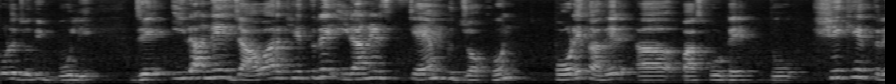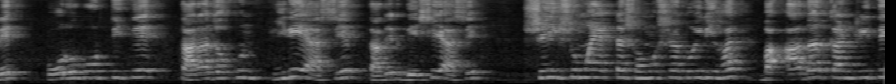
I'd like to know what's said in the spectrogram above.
করে যদি বলি যে ইরানে যাওয়ার ক্ষেত্রে ইরানের স্ট্যাম্প যখন পড়ে তাদের পাসপোর্টে, তো সেক্ষেত্রে পরবর্তীতে তারা যখন ফিরে আসে, তাদের দেশে আসে, সেই সময় একটা সমস্যা তৈরি হয় বা আদার কান্ট্রিতে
